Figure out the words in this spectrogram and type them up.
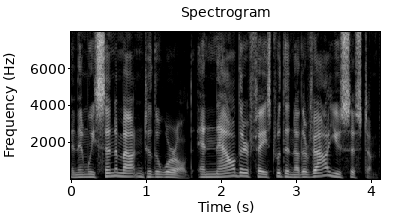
And then we send them out into the world. And now they're faced with another value system.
